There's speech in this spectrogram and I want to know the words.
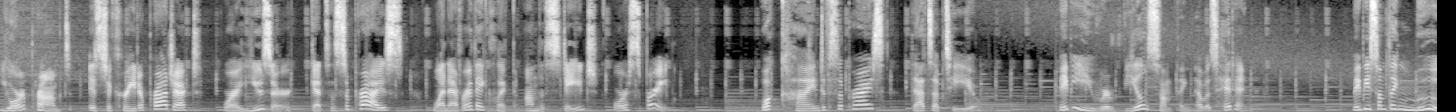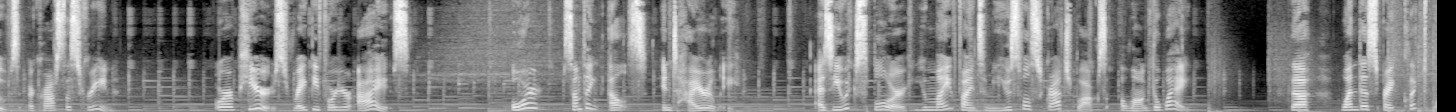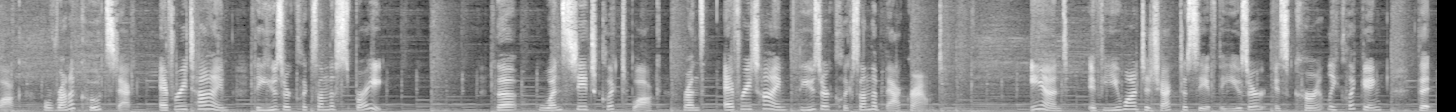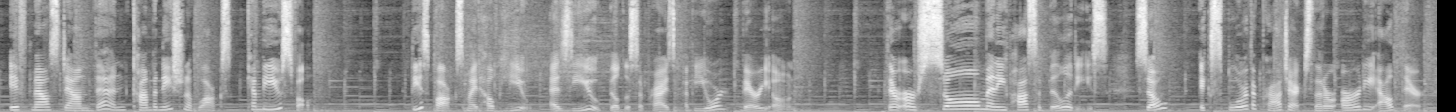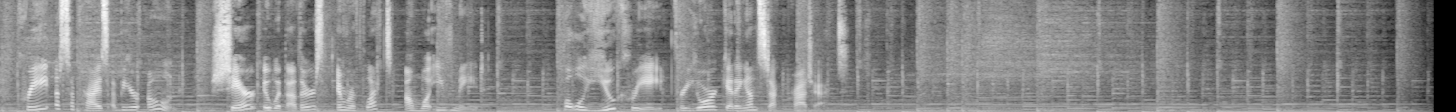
Your prompt is to create a project where a user gets a surprise whenever they click on the stage or sprite. What kind of surprise? That's up to you. Maybe you reveal something that was hidden. Maybe something moves across the screen or appears right before your eyes. Or something else entirely. As you explore, you might find some useful scratch blocks along the way. The When the Sprite Clicked block will run a code stack every time the user clicks on the sprite. The When Stage Clicked block runs every time the user clicks on the background. And if you want to check to see if the user is currently clicking, the If Mouse Down Then combination of blocks can be useful. These blocks might help you as you build a surprise of your very own. There are so many possibilities, so explore the projects that are already out there, create a surprise of your own, share it with others, and reflect on what you've made. What will you create for your Getting Unstuck project?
